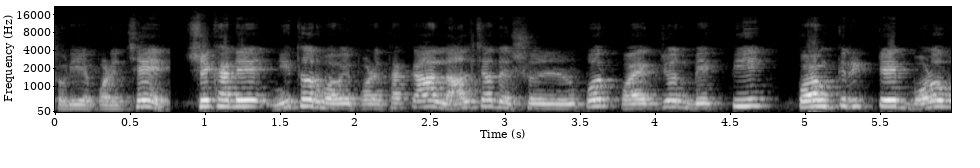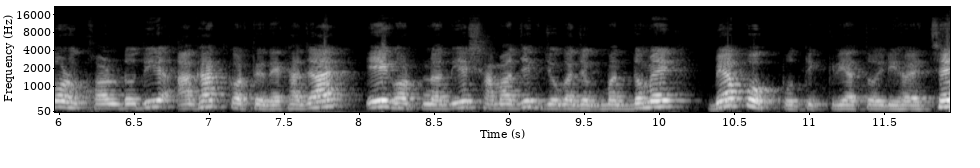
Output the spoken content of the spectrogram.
ছড়িয়ে পড়েছে। সেখানে নিথরভাবে পড়ে থাকা লালচাঁদের শরীরের উপর কয়েকজন ব্যক্তি কংক্রিটের বড় বড় খণ্ড দিয়ে আঘাত করতে দেখা যায়। এই ঘটনা দিয়ে সামাজিক যোগাযোগ মাধ্যমে ব্যাপক প্রতিক্রিয়া তৈরি হয়েছে।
